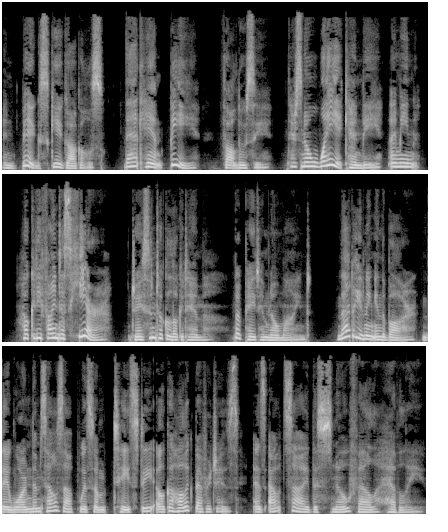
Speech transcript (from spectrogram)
and big ski goggles. That can't be, thought Lucy. There's no way it can be. I mean, how could he find us here? Jason took a look at him, but paid him no mind. That evening in the bar, they warmed themselves up with some tasty alcoholic beverages as outside the snow fell heavily.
